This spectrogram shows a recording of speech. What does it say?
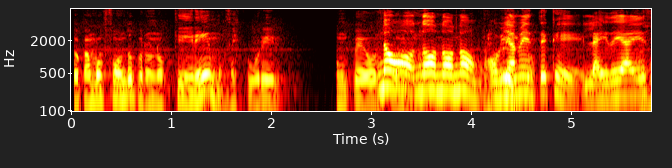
tocamos fondo, pero no queremos descubrir un peor No, no, no, no. Obviamente que la idea es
